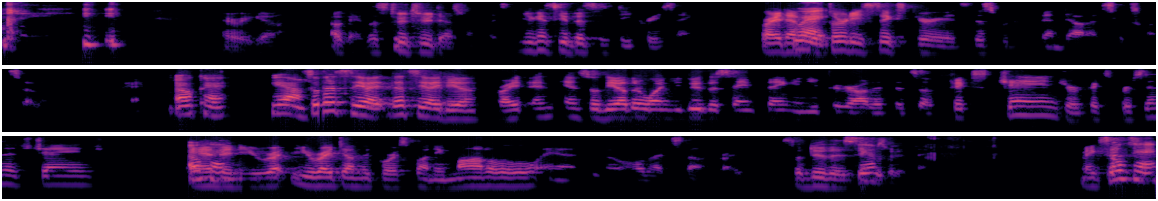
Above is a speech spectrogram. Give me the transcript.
there we go. Okay, let's do two decimal places. You can see this is decreasing. Right after right. 36 periods, this would have been down at 617. Okay. Okay. Yeah. So that's the that's the idea, right? And and so the other one, you do the same thing, and you figure out if it's a fixed change or fixed percentage change, and then you write you write down the corresponding model and you know all that stuff, right? So do the same yep. sort of thing. Make sense? Okay.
